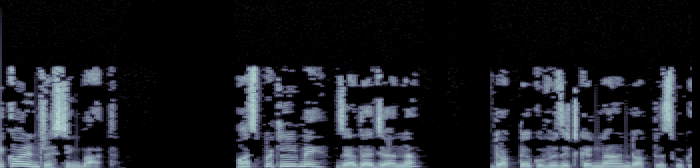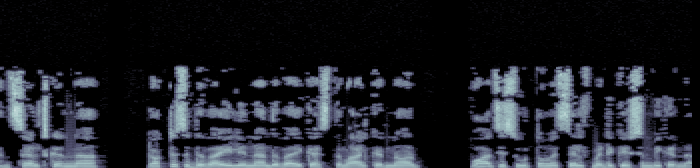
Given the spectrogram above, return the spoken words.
ایک اور انٹرسٹنگ بات ہاسپٹل میں زیادہ جانا ڈاکٹر کو وزٹ کرنا ڈاکٹرس کو کنسلٹ کرنا ڈاکٹر سے دوائی لینا دوائی کا استعمال کرنا اور بہت سی صورتوں میں سیلف میڈیکیشن بھی کرنا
